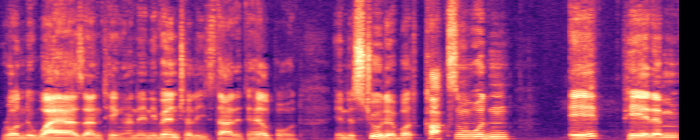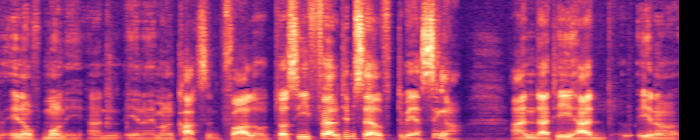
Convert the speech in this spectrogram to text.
run the wires and thing, and then eventually he started to help out in the studio. But Coxsone wouldn't a pay them enough money, and you know him and Coxsone followed. Plus, he felt himself to be a singer, and that he had you know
